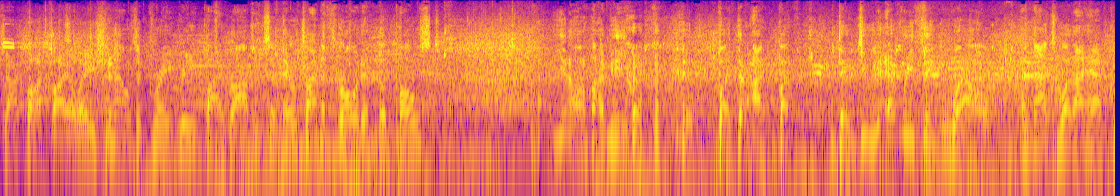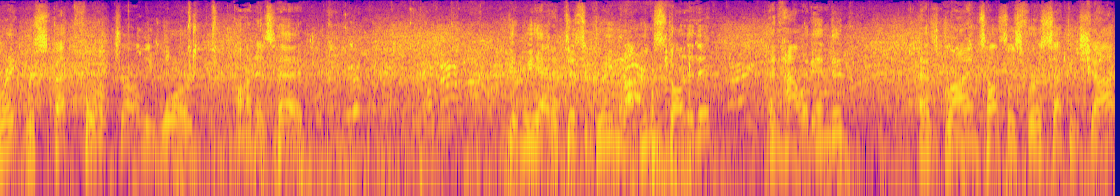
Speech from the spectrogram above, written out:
Shot clock violation. And that was a great read by Robinson. They were trying to throw it into the post. You know, I mean, but I, but they do everything well, and that's what I have great respect for. Charlie Ward on his head. We had a disagreement on who started it and how it ended as Grimes hustles for a second shot.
